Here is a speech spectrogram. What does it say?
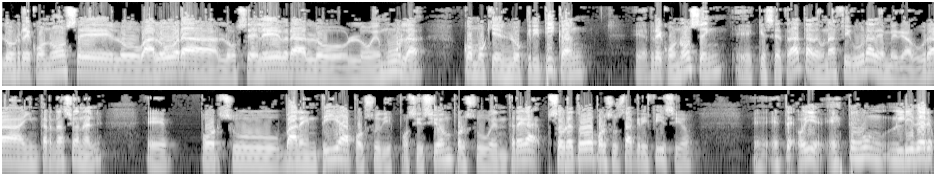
lo reconoce, lo valora, lo celebra, lo, lo emula, como quienes lo critican, eh, reconocen eh, que se trata de una figura de envergadura internacional eh, por su valentía, por su disposición, por su entrega, sobre todo por su sacrificio. este, oye, este es un líder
